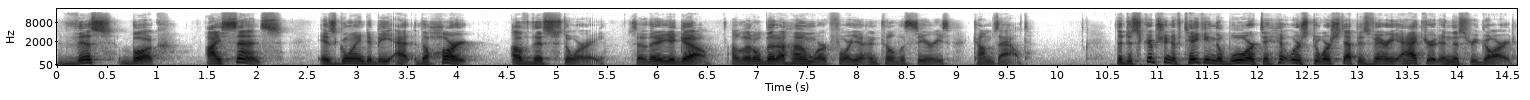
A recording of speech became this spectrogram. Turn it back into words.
This book, I sense, is going to be at the heart of this story. So there you go, a little bit of homework for you until the series comes out. The description of taking the war to Hitler's doorstep is very accurate in this regard.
